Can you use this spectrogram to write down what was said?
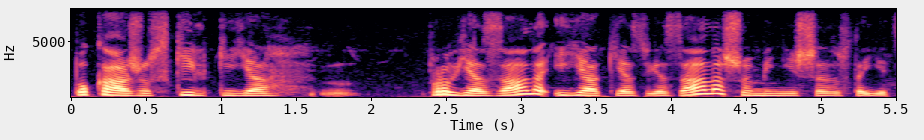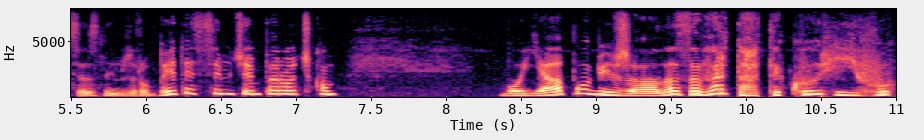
покажу, скільки я пров'язала і як я зв'язала, що мені ще зостається з ним зробити, з цим джемперочком. Бо я побіжала завертати корівок.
